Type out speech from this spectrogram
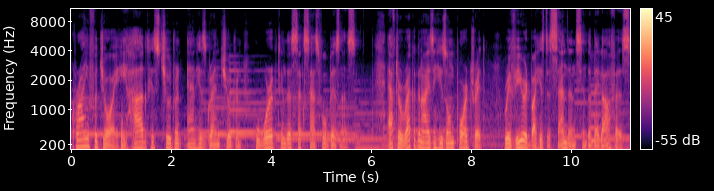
crying for joy, he hugged his children and his grandchildren who worked in the successful business. After recognizing his own portrait, revered by his descendants in the big office,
